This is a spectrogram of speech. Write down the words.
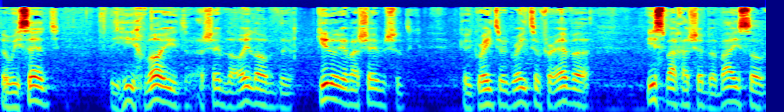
So we said the Hich Void, Hashem La'olam, the Gilui of Hashem should get greater and greater forever. Yismach Hashem B'Maisov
